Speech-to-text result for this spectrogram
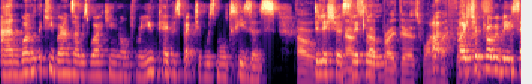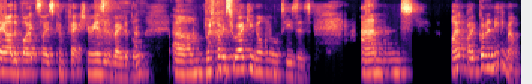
And one of the key brands I was working on from a UK perspective was Maltesers. Oh, delicious no, little. Stop right there. It's one of my favorites. I should probably say other bite-sized confectionery is available, um, but I was working on Maltesers, and I, I, got an email.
